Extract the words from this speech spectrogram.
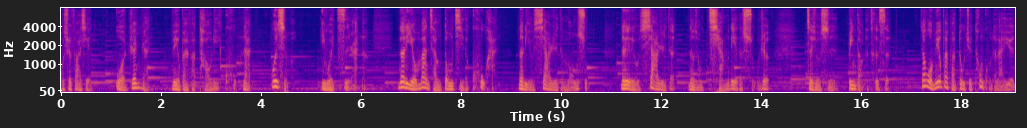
我却发现，我仍然没有办法逃离苦难。为什么？因为自然呢。那里有漫长冬季的酷寒，那里有夏日的猛暑，那里有夏日的那种强烈的暑热。这就是冰岛的特色，让我没有办法杜绝痛苦的来源。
